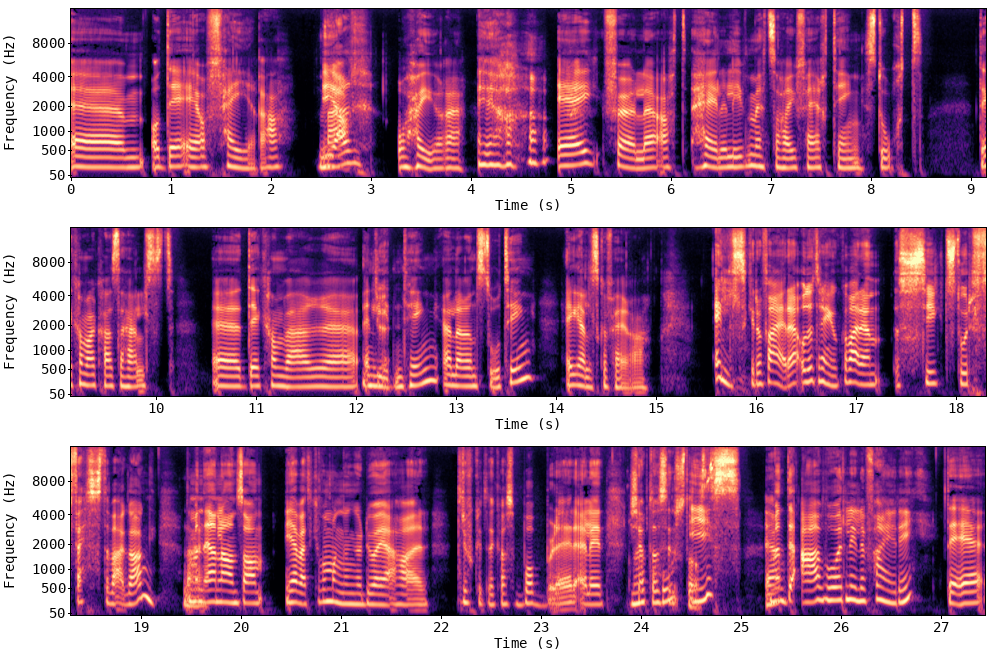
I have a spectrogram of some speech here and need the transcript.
Um, og det er å feire mer og høyere. ja. Jeg føler at hele livet mitt så har jeg feirt ting stort. Det kan være hva som helst. Eh, det kan være eh, en liten ting eller en stor ting. Jeg elsker å feire. Elsker å feire, og det trenger jo ikke å være en sykt stor fest hver gang. Nei. Men en eller annen sånn, jeg vet ikke hvor mange ganger du og jeg har drukket et kasse bobler, eller kjøpt oss en is. Ja. Men det er vår lille feiring. Det er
